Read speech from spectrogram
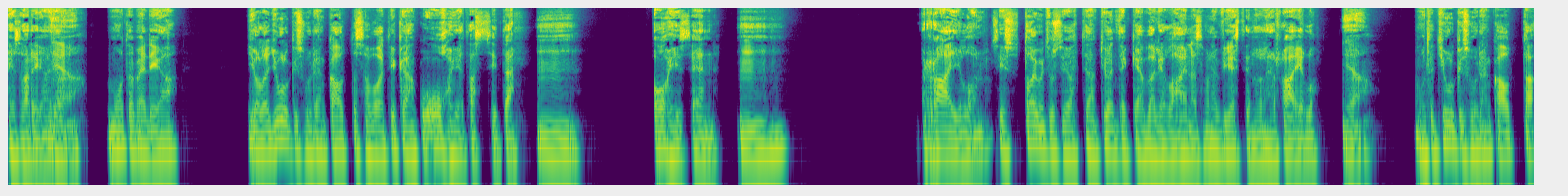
Hesaria ja Joo. Muuta mediaa, jolloin julkisuuden kautta sä voit ikään kuin ohjata sitä Mm. ohi sen Mm. railon. Siis toimitusjohtajan työntekijän välillä on aina semmoinen viestinnällinen railo. Joo. Mutta julkisuuden kautta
